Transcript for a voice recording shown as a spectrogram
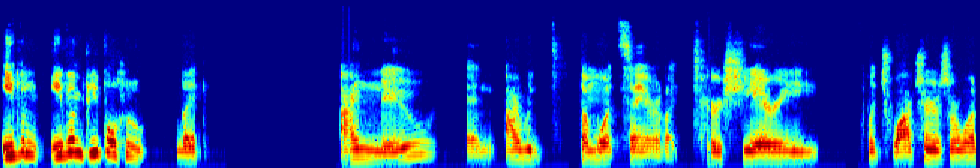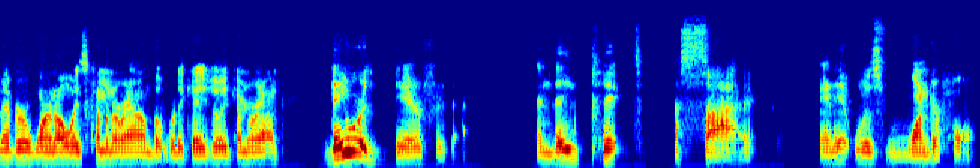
even even people who like I knew and I would somewhat say are like tertiary Twitch watchers or whatever weren't always coming around but would occasionally come around. They were there for that. And they picked a side and it was wonderful.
